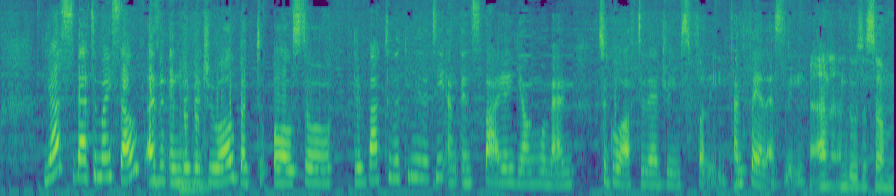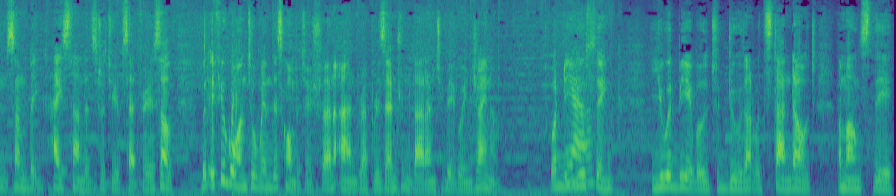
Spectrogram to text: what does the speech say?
yes better myself as an individual but to also give back to the community and inspire young women to go after their dreams fully and fearlessly. And, and those are some, some big high standards that you've set for yourself. But if you go on to win this competition and represent Trinidad and Tobago in China, what do you think you would be able to do that would stand out amongst the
